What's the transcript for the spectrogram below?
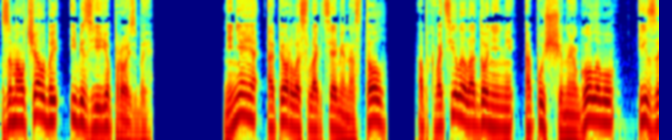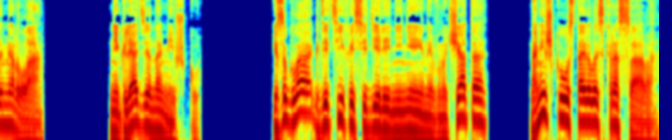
Замолчал бы и без ее просьбы. Нинея оперлась локтями на стол, обхватила ладонями опущенную голову и замерла не глядя на Мишку. Из угла, где тихо сидели Нинеины внучата, на Мишку уставилась красава.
